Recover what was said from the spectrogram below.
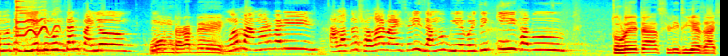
আমার তো বিয়ের নিমন্ত্রণ পাইলাম। কোন ঢাকার দে? মোর মামার বাড়ি। আমার তো সবাই বাড়ি ছাড়ি বিয়ের বাড়ি। তুই কি খাব? তোরে এটা সিঁড়ি ধুয়ে যাস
